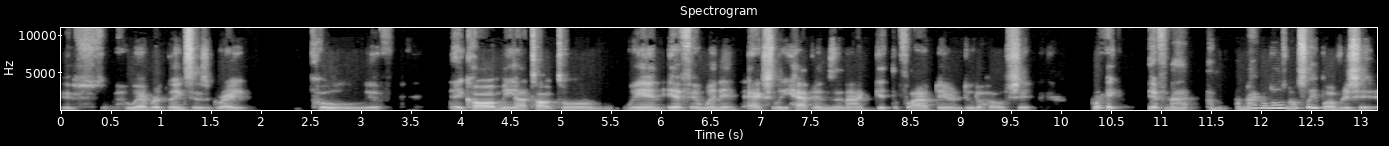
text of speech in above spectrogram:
if whoever thinks is great, cool. If they called me, I talked to them. When, if, and when it actually happens, and I get to fly up there and do the whole shit, great. If not, I'm I'm not gonna lose no sleep over this shit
